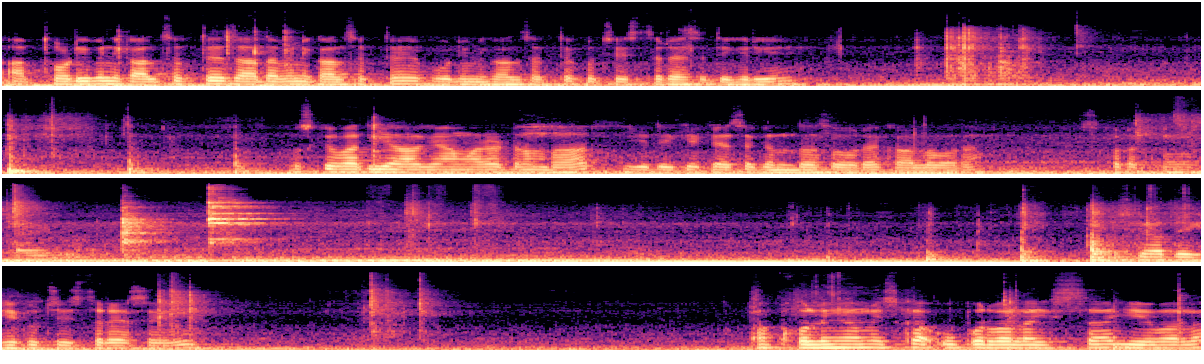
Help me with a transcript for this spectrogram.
आप थोड़ी भी निकाल सकते हैं, ज़्यादा भी निकाल सकते हैं, पूरी निकाल सकते हैं, कुछ इस तरह से दिख रही है। उसके बाद ये आ गया हमारा ड्रम बाहर। ये देखिए कैसे गंदा सा हो रहा है, काला हो रहा है। इसको रखेंगे साइड में। उसके बाद देखिए कुछ इस तरह से ही अब खोलेंगे हम इसका ऊपर वाला हिस्सा, ये वाला।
